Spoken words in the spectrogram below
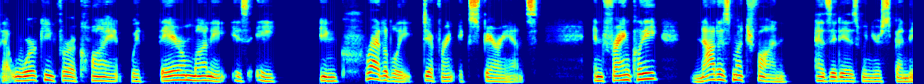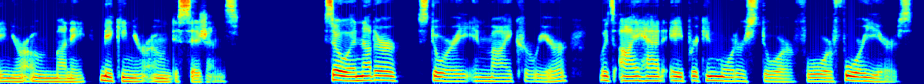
that working for a client with their money is a incredibly different experience. And frankly, not as much fun as it is when you're spending your own money, making your own decisions. So another story in my career was I had a brick and mortar store for four years.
